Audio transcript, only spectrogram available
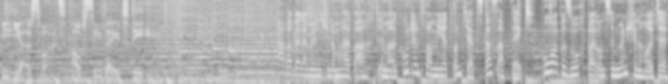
Wie ihr es wollt, auf seadate.de. Arabella München um halb acht, immer gut informiert und jetzt das Update. Hoher Besuch bei uns in München heute.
